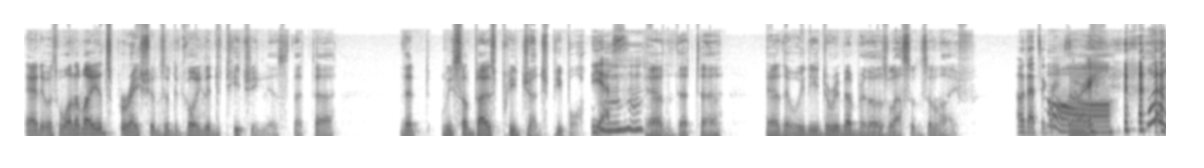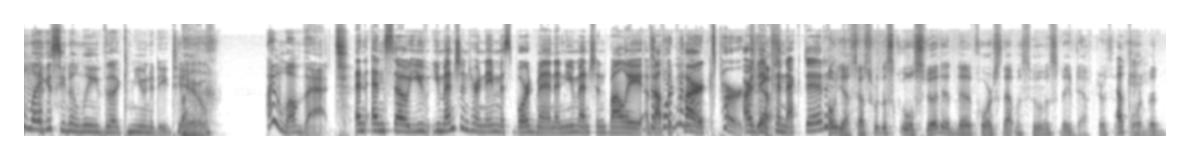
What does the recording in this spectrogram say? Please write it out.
and it was one of my inspirations into going into teaching is that uh, that we sometimes prejudge people, Yes. Mhm. and that uh, and that we need to remember those lessons in life. Oh, that's a great story. What a legacy to leave the community too. I love that. And and so you you mentioned her name, Miss Boardman, and you mentioned Molly about the, Boardman park. Arts Park. Are they Yes. connected? Oh yes, that's where the school stood, and uh, of course that was who it was named after. the Okay. Boardman,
